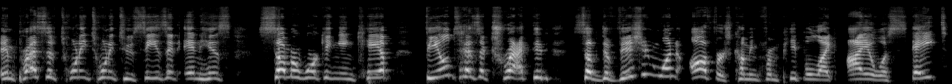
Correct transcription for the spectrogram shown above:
impressive 2022 season and his summer working in camp, Fields has attracted some Division 1 offers coming from people like Iowa State,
